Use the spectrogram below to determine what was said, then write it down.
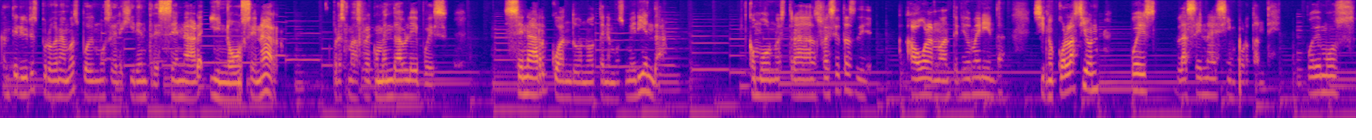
anteriores programas, podemos elegir entre cenar y no cenar. Pero es más recomendable pues cenar cuando no tenemos merienda. Como nuestras recetas de ahora no han tenido merienda, sino colación, pues la cena es importante. Podemos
